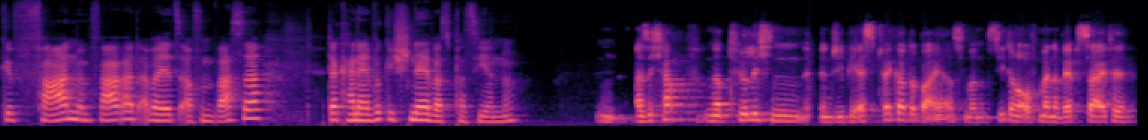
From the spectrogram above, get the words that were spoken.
gefahren mit dem Fahrrad, aber jetzt auf dem Wasser, da kann ja wirklich schnell was passieren, ne? Also ich habe natürlich einen, einen GPS-Tracker dabei, also man sieht auch auf meiner Webseite,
